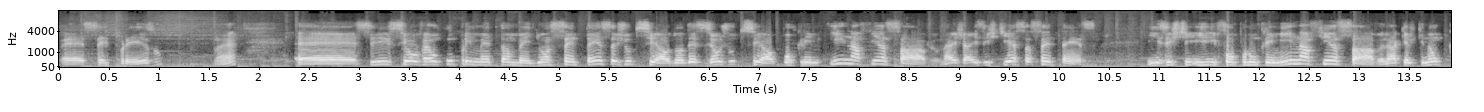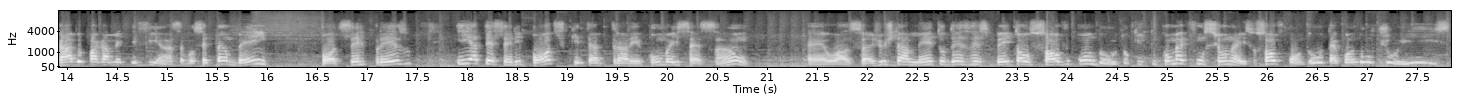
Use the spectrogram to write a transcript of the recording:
é, ser preso, né? É, se, se houver um cumprimento também de uma sentença judicial, de uma decisão judicial por crime inafiançável, né? já existia essa sentença, e, existir, e for por um crime inafiançável, né, aquele que não cabe o pagamento de fiança, você também pode ser preso. E a terceira hipótese, que traria como exceção, é, o é justamente o desrespeito ao salvo-conduto. Que, que, como é que funciona isso? O salvo-conduto é quando um juiz,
